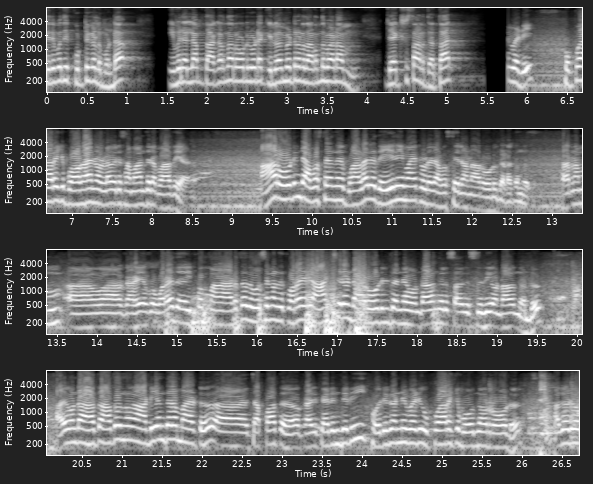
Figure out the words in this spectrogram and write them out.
നിരവധി കുട്ടികളുമുണ്ട്. ഇവരെല്ലാം തകർന്ന റോഡിലൂടെ കിലോമീറ്റർ നടന്നു വേണം ലക്ഷ്യസ്ഥാനത്തെത്താൻ. വഴി കുപ്പുകാരയ്ക്ക് പോകാനുള്ള ഒരു സമാന്തര പാതയാണ്. ആ റോഡിന്റെ അവസ്ഥ വളരെ ദയനീയമായിട്ടുള്ള ഒരു അവസ്ഥയിലാണ് ആ റോഡ് കിടക്കുന്നത്. കാരണം കുറേ ഇപ്പം അടുത്ത ദിവസങ്ങളിൽ കുറേ ആക്സിഡന്റ് ആ റോഡിൽ തന്നെ ഉണ്ടാകുന്ന ഒരു സ്ഥിതി ഉണ്ടാകുന്നുണ്ട്. അതുകൊണ്ട് അത് അതൊന്ന് അടിയന്തരമായിട്ട് ചപ്പാത്ത് കരിന്തിരി ഒരുകണ്ണി വഴി ഉപ്പുകാരയ്ക്ക് പോകുന്ന റോഡ് അതൊരു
